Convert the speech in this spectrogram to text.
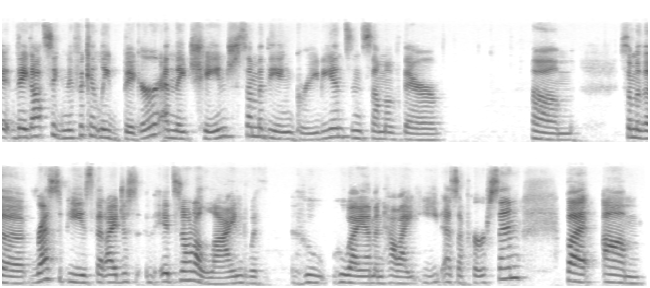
it, they got significantly bigger and they changed some of the ingredients in some of their um some of the recipes that I just it's not aligned with who who I am and how I eat as a person. But um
